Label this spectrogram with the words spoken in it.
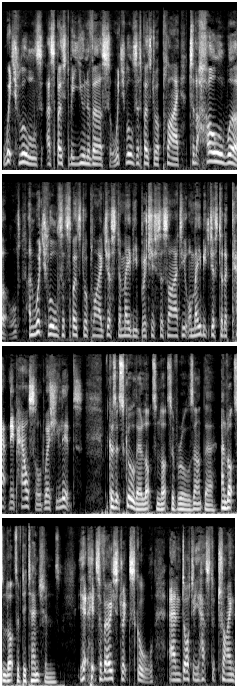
which rules are supposed to be universal, which rules are supposed to apply to the whole world, and which rules are supposed to apply just to maybe British society or maybe just to the Catnip household where she lives. Because at school there are lots and lots of rules, aren't there? And lots and lots of detentions. Yeah, it's a very strict school, and Dotty has to try and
